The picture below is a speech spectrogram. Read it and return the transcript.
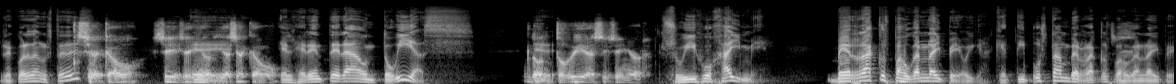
¿Recuerdan ustedes? Se acabó, sí, señor, Eh, ya se acabó. El gerente era Don Tobías, Don Tobías, sí, señor. su hijo Jaime. Berracos para jugar naipe, oiga, qué tipos tan berracos para jugar naipe.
